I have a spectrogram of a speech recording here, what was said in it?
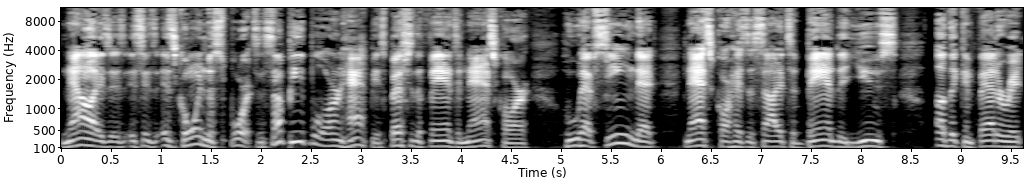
now it's, it's, it's going to sports. And some people aren't happy, especially the fans of NASCAR who have seen that NASCAR has decided to ban the use of the Confederate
